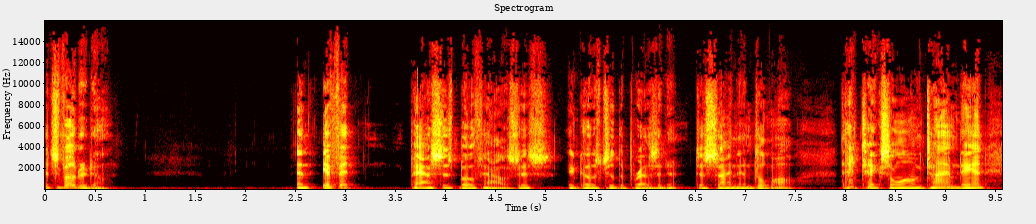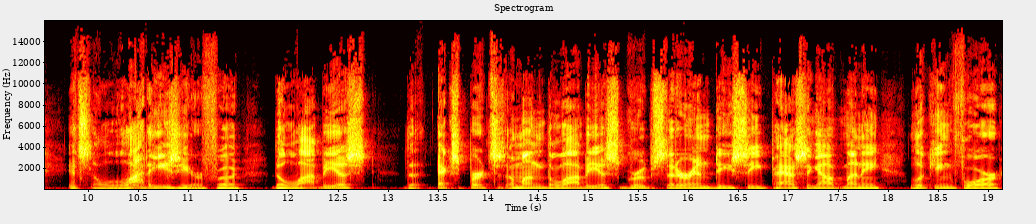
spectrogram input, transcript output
it's voted on. And if it passes both houses, it goes to the president to sign into law. That takes a long time, Dan. It's a lot easier for the lobbyists, the experts among the lobbyist groups that are in DC passing out money, looking for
